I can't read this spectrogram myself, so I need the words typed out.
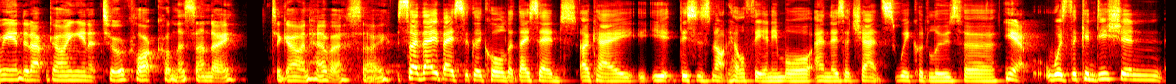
we ended up going in at two o'clock on the Sunday to go and have her. So So they basically called it. They said, okay, you, this is not healthy anymore, and there's a chance we could lose her. Yeah. Was the condition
